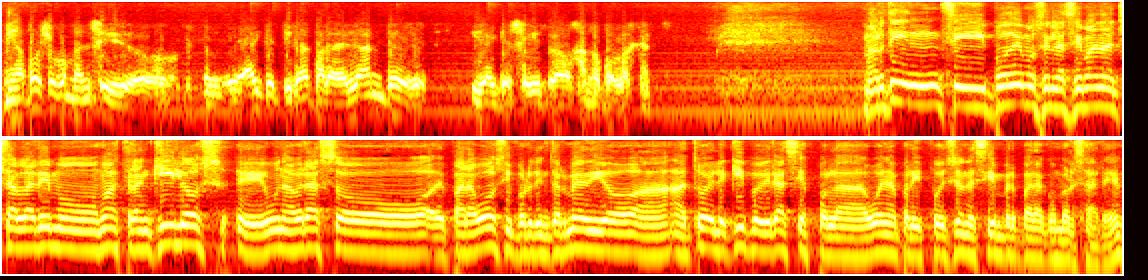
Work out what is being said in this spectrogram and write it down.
mi apoyo convencido. Eh, hay que tirar para adelante y hay que seguir trabajando por la gente. Martín, si podemos en la semana charlaremos más tranquilos. Eh, un abrazo eh, para vos y por tu intermedio a, todo el equipo y gracias por la buena predisposición de siempre para conversar. ¿eh?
